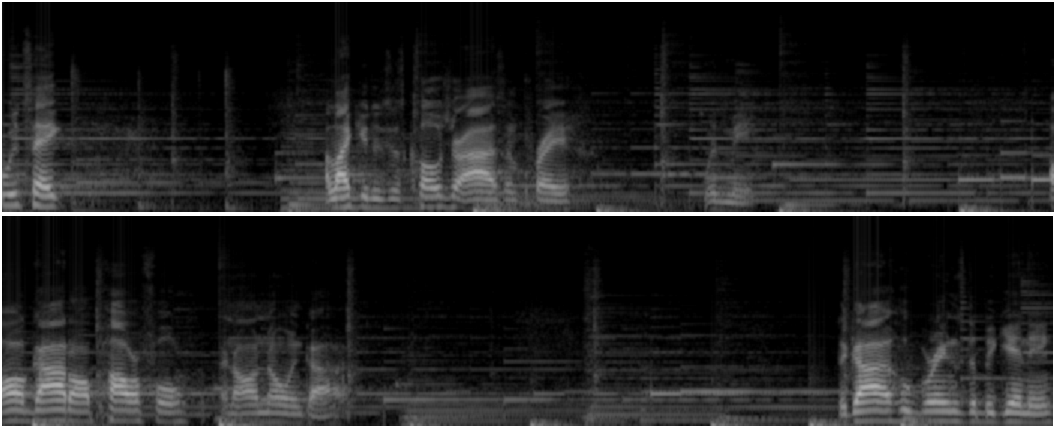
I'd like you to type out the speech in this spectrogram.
Before we take, I'd like you to just close your eyes and pray with me. All God, all powerful, and all knowing God. The God who brings the beginning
